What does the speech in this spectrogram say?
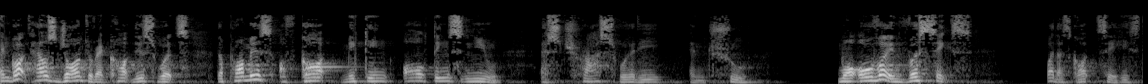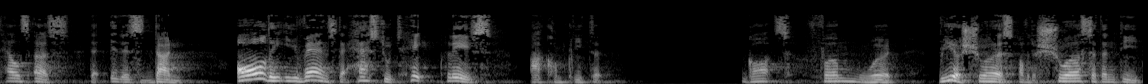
And God tells John to record these words the promise of God making all things new as trustworthy and true. Moreover, in verse 6, what does God say? He tells us that it is done. All the events that has to take place are completed. God's firm word reassures of the sure certainty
